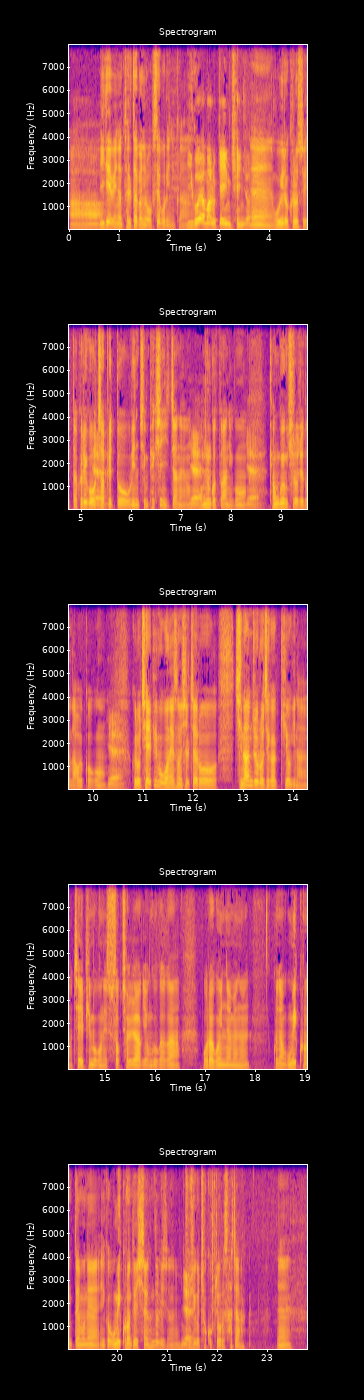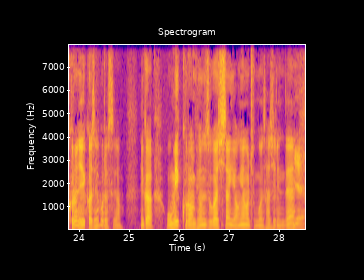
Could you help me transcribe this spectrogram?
아. 이게 왜냐면 델타 변이를 없애버리니까. 이거야말로 게임 체인저네. 네, 오히려 그럴 수 있다. 그리고 예. 어차피 또 우린 지금 백신 있잖아요. 예. 없는 것도 아니고 예. 경구용 치료제도 나올 거고. 예. 그리고 JP 모건에서는 실제로 지난주로 제가 기억이 나요. JP 모건의 수석 전략 연구가가 뭐라고 했냐면은 그냥 오미크론 때문에 그러니까 오미크론 때문에 시장이 흔들리잖아요. 예. 주식을 적극적으로 사자. 예. 그런 얘기까지 해버렸어요. 그러니까 오미크론 변수가 시장에 영향을 준 건 사실인데 예.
